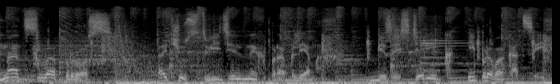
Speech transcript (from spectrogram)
Нацвопрос. О чувствительных проблемах. Без истерик и провокаций.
